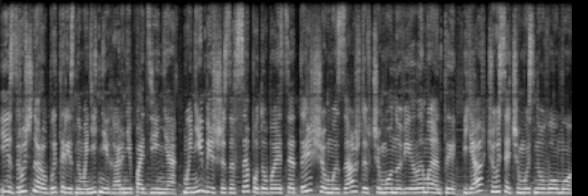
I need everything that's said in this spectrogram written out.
і зручно робити різноманітні гарні падіння. Мені більше за все подобається те, що ми завжди вчимо нові елементи. Я вчуся чомусь новому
